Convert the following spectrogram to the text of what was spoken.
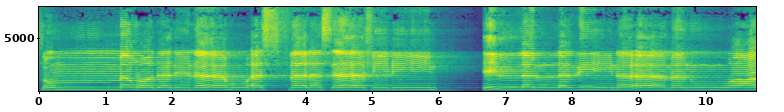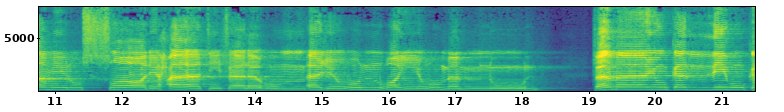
ثم رددناه اسفل سافلين الا الذين امنوا وعملوا الصالحات فلهم اجر غير ممنون فما يكذبك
